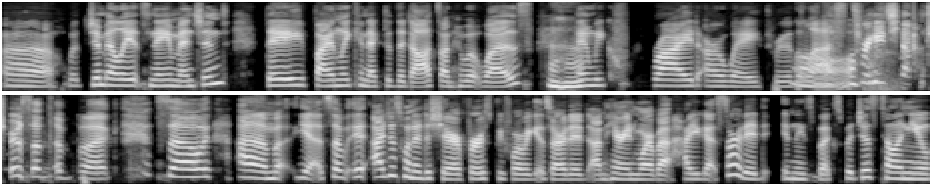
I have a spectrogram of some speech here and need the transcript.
uh, with Jim Elliot's name mentioned. They finally connected the dots on who it was, uh-huh. and we cried our way through the Aw. last three chapters of the book. So, um, yeah, so it, I just wanted to share first before we get started on hearing more about how you got started in these books, but just telling you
